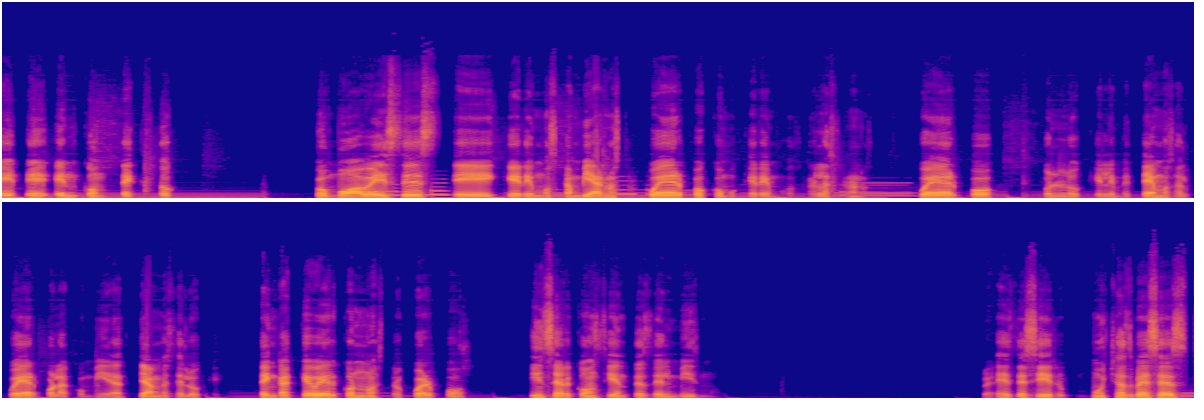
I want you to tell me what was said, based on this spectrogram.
en, contexto cómo a veces eh, queremos cambiar nuestro cuerpo, cómo queremos relacionar nuestro cuerpo con lo que le metemos al cuerpo, la comida, llámese lo que tenga que ver con nuestro cuerpo sin ser conscientes del mismo. Es decir, muchas veces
